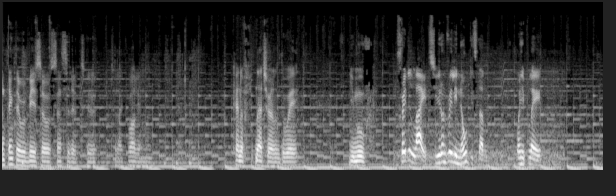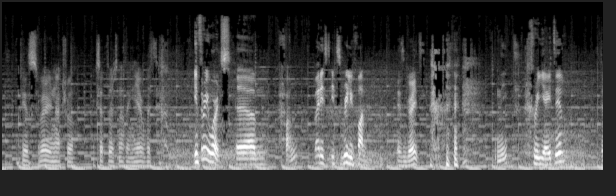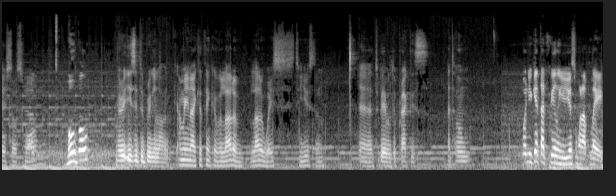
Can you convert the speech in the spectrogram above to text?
wow. I didn't think they would be so sensitive to, to like volume. Kind of natural the way you move. Pretty light, so you don't really notice them when you play. It feels very natural, except there's nothing here, but In three words, um, Fun, but it's, it's really fun. it's great. neat, Creative, They're so small. mobile, very easy to bring along I mean, I could think of a lot of a lot of ways to use them. uh, to be able to practice at home. when you get that feeling you just want to play.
